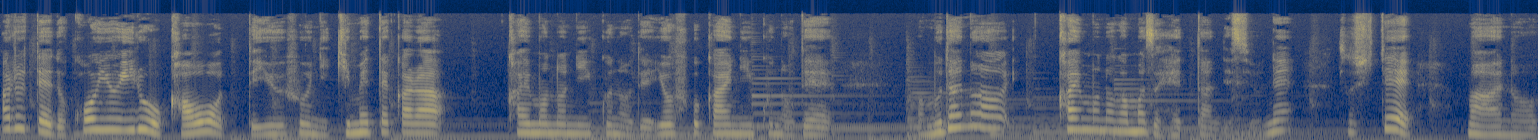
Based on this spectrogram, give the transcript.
ある程度こういう色を買おうっていう風に決めてから買い物に行くので洋服買いに行くので無駄な買い物がまず減ったんですよね。そしてまあ、あの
